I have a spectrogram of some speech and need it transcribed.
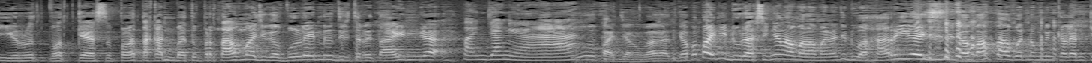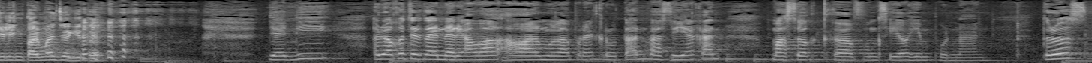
Irut Podcast peletakan batu pertama juga boleh tuh diceritain nggak? Panjang ya. Uh panjang banget. Gak apa-apa ini durasinya lama-lamain aja dua hari guys. Gak apa-apa buat nemenin kalian killing time aja gitu. Jadi, aduh aku ceritain dari awal awal mula perekrutan pasti ya kan masuk ke fungsio himpunan. Terus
